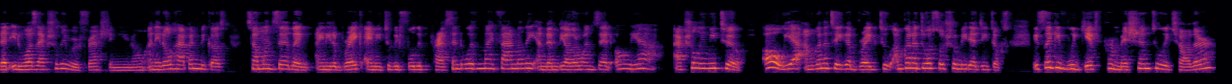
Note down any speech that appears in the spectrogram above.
that it was actually refreshing, you know. And it all happened because someone said, like, I need a break. I need to be fully present with my family. And then the other one said, Oh, yeah, actually, me too oh yeah i'm gonna take a break too i'm gonna do a social media detox it's like if we give permission to each other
